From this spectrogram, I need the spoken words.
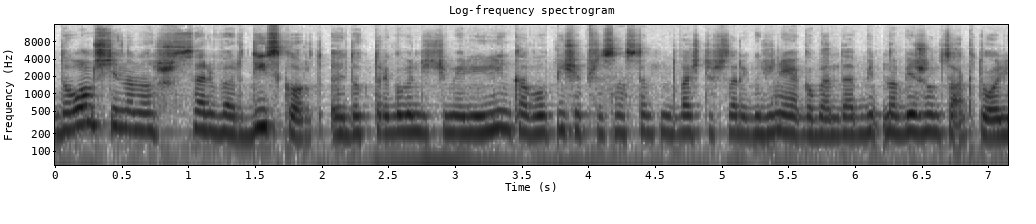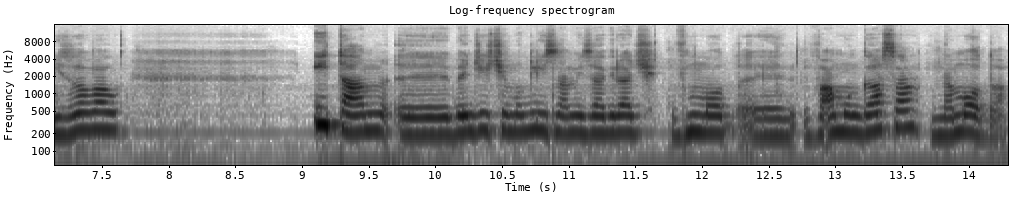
Dołączcie na nasz serwer Discord, y, do którego będziecie mieli linka w opisie przez następne 24 godziny. Ja go będę na bieżąco aktualizował. I tam y, będziecie mogli z nami zagrać w, mod, y, w Among Usa na modach.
